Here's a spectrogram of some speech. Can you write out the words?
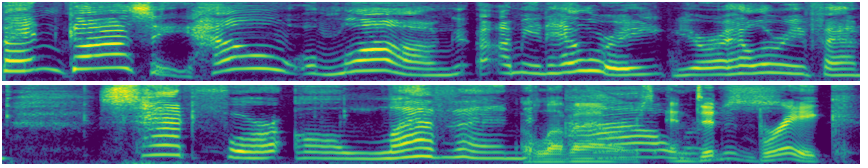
Benghazi, how long? I mean, Hillary, you're a Hillary fan, sat for 11, 11 hours, and didn't break.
